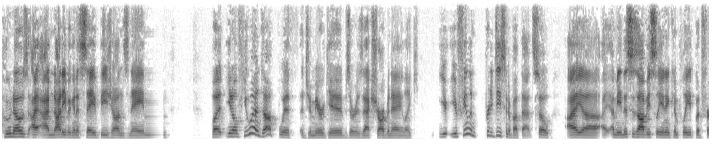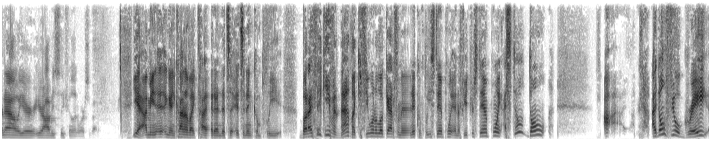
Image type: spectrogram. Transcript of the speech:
who knows? I, I'm not even going to say Bijan's name. But, you know, if you end up with a Jahmyr Gibbs or a Zach Charbonnet, like you're, you're feeling pretty decent about that. So I, uh, I, I mean, this is obviously an incomplete, but for now, you're, you're obviously feeling worse about it. Yeah, I mean, again, kind of like tight end, it's a, it's an incomplete. But I think even that, like if you want to look at it from an incomplete standpoint and a future standpoint, I still don't. I, I don't feel great.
